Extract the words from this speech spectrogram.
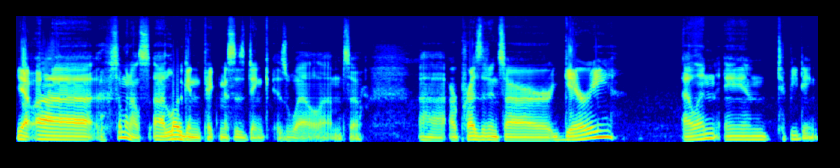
yeah, uh someone else. Uh Logan picked Mrs. Dink as well. Um so uh our presidents are Gary, Ellen, and Tippy Dink.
